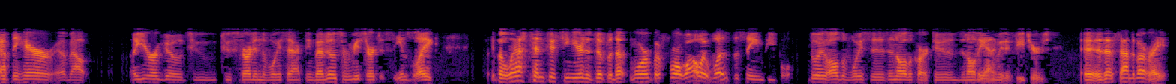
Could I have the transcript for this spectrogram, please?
got the hair about a year ago to to start into voice acting, but I've done some research. It seems like, the last 10, 15 years it's opened up more, but for a while it was the same people doing all the voices and all the cartoons and all the animated features. Does that sound about right?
